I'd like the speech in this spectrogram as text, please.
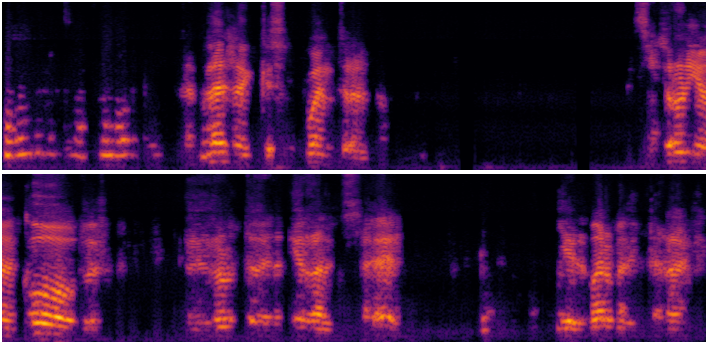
la playa en que se encuentran Citronia Jacob, en el norte de la tierra de Israel, y el mar Mediterráneo.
